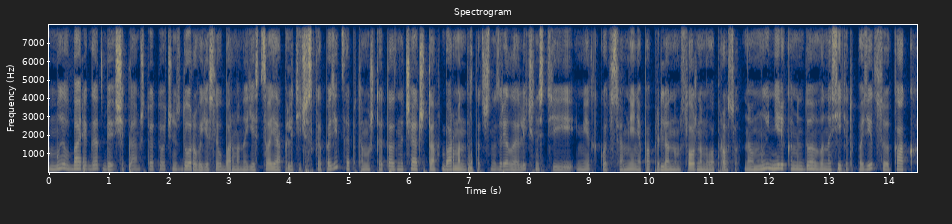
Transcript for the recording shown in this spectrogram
Мы в баре Гэтсби считаем, что это очень здорово, если у бармена есть своя политическая позиция, потому что это означает, что бармен достаточно зрелая личность и имеет какое-то свое мнение по определенному сложному вопросу. Но мы не рекомендуем выносить эту позицию как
